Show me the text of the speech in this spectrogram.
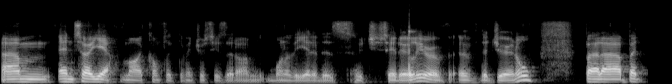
Um, and so, yeah, my conflict of interest is that I'm one of the editors, which you said earlier, of, of the journal. But uh, but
